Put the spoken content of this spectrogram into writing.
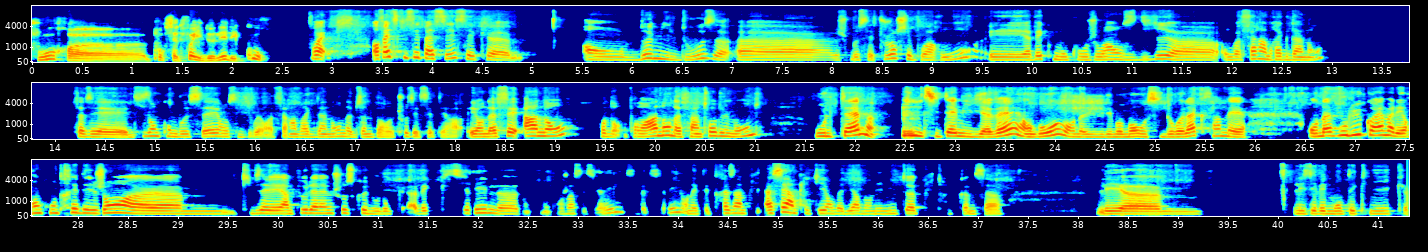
pour, pour cette fois y donner des cours. Ouais. En fait, ce qui s'est passé, c'est que en 2012, euh, je bossais toujours chez Boiron et avec mon conjoint, on se dit euh, on va faire un break d'un an. Ça faisait dix ans qu'on bossait, on s'est dit ouais, on va faire un break d'un an, on a besoin de voir autre chose, etc. Et on a fait un an, pendant, pendant un an, on a fait un tour du monde où le thème, si thème il y avait, en gros, on a eu des moments aussi de relax, hein, mais on a voulu quand même aller rencontrer des gens euh, qui faisaient un peu la même chose que nous. Donc avec Cyril, euh, mon conjoint c'est Cyril, s'appelle Cyril, on était très assez impliqués, on va dire, dans les meet-up, les trucs comme ça, les, euh, les événements techniques.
